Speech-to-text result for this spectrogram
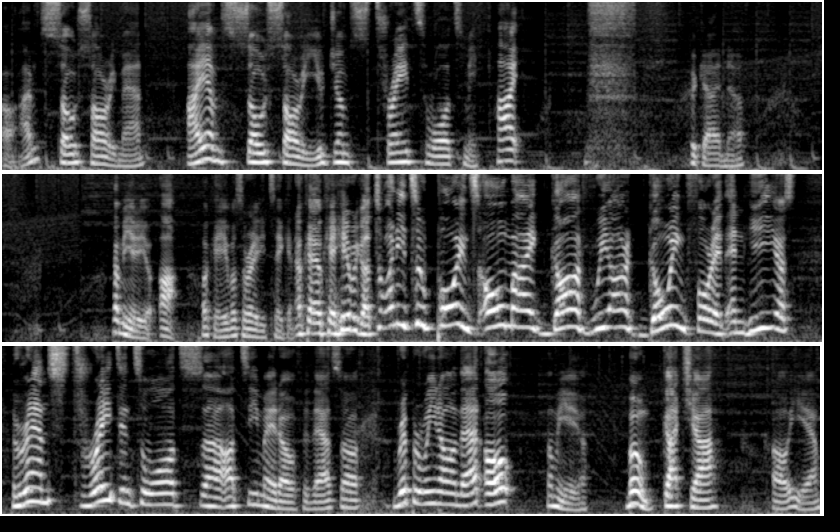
Oh, I'm so sorry, man. I am so sorry. You jumped straight towards me. Hi. okay, I know. Come here, you. Ah, okay, it was already taken. Okay, okay, here we go. 22 points. Oh my god, we are going for it. And he just ran straight in towards uh, our teammate over there. So, Ripperino on that. Oh, come here, you. Boom, gotcha. Oh, yeah.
